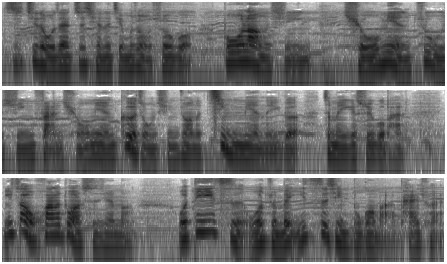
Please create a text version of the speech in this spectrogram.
记记得我在之前的节目中有说过，波浪形、球面、柱形、反球面各种形状的镜面的一个这么一个水果盘。你知道我花了多少时间吗？我第一次我准备一次性布光把它拍出来。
